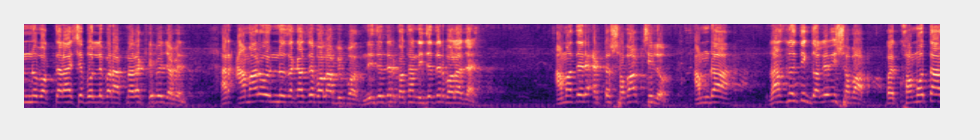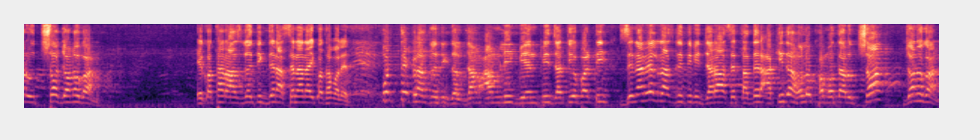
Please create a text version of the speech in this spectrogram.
অন্য বক্তারা এসে বললে পর আপনারা খেপে যাবেন। আর আমারও অন্য জায়গাতে বলা বিপদ, নিজেদের কথা নিজেদের বলা যায়। আমাদের একটা স্বভাব ছিল, আমরা রাজনৈতিক দলেরই স্বভাব। ক্ষমতার উৎস জনগণ। এ কথা রাজনৈতিকদের আছে না নাই কথা বলেন? প্রত্যেক রাজনৈতিক দল, জাম আমলিগ বিএনপি, জাতীয় পার্টি, জেনারেল রাজনীতিবিদ যারা আছে, তাদের আকিদা হলো ক্ষমতার উৎস জনগণ।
